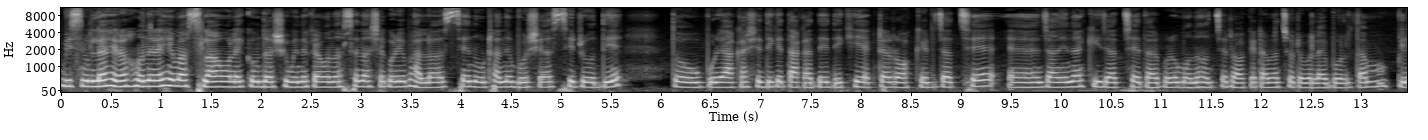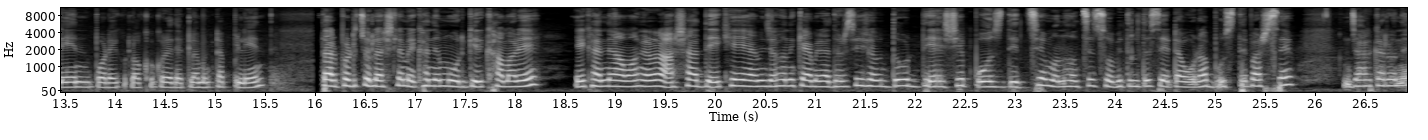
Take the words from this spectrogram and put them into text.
বিসমিল্লাহ রহমান রহিম। আসসালামু আলাইকুম দর্শকবৃন্দ, কেমন আছেন? আশা করি ভালো আছেন। উঠানে বসে আসছি রোদে। তো উপরে আকাশের দিকে তাকাতে দেখি একটা রকেট যাচ্ছে। জানি না কি যাচ্ছে। তারপরে মনে হচ্ছে রকেট আমরা ছোটোবেলায় বলতাম। প্লেন পরে লক্ষ্য করে দেখলাম একটা প্লেন। তারপরে চলে আসলাম এখানে মুরগির খামারে। এখানে আমার আশা দেখে আমি যখন ক্যামেরা ধরছি, সব দৌড় দিয়ে এসে পোজ দিচ্ছে। মনে হচ্ছে ছবি তুলতেছে, এটা ওরা বুঝতে পারছে। যার কারণে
